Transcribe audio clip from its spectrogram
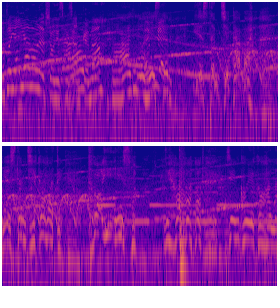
No to ja, ja mam lepszą niespodziankę, no. Tak, no jestem, jestem ciekawa, jestem ciekawa twoich niespo... Nie, dziękuję, kochana,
